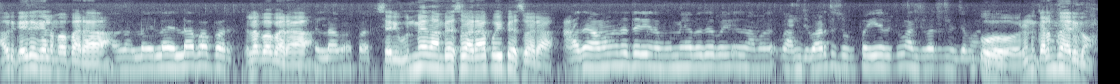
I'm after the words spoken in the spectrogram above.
அவர் கையில கையில பாப்பாரா அவர் நல்லா எல்லா எல்லா பாப்பாரு எல்லாம் பாப்பாரா எல்லா பாப்பாரு சரி உண்மைதான் பேசுவாரா? போய் பேசுவாரா? அது அவங்க தான் தெரியும். உண்மையா போய் நம்ம அஞ்சு வாரத்து சு- பொய் இருக்கும் அஞ்சு வாரத்து நிஜமா ஓ ரெண்டு கலந்து தான் இருக்கும்.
